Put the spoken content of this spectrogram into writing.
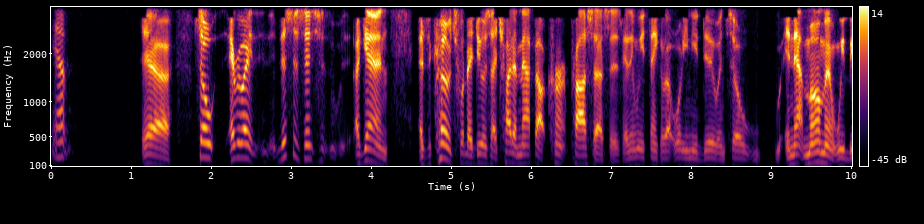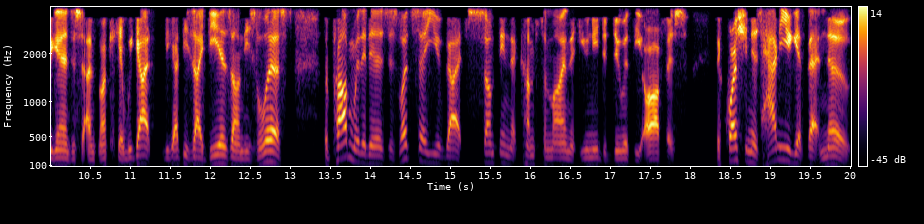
Yep. Yeah. So everybody, this is again, as a coach, what I do is I try to map out current processes, and then we think about what you need to do. And so in that moment, we began to say, okay, we got we got these ideas on these lists. The problem with it is, is let's say you've got something that comes to mind that you need to do at the office. The question is, how do you get that note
